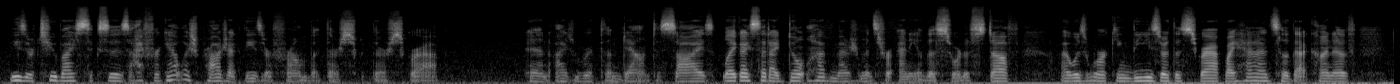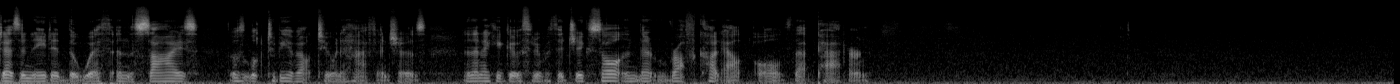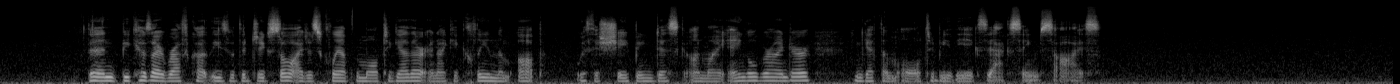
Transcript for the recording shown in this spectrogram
These are 2 by 6s I forget which project these are from, but they're, they're scrap. And I rip them down to size. Like I said, I don't have measurements for any of this sort of stuff. I was working, these are the scrap I had, so that kind of designated the width and the size. Those look to be about two and a half inches and then I could go through with a jigsaw and then rough cut out all of that pattern. Then because I rough cut these with a jigsaw, I just clamp them all together and I could clean them up with a shaping disc on my angle grinder and get them all to be the exact same size.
